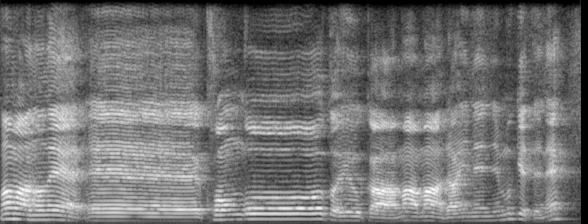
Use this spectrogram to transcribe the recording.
まあまああのね、えー今後というかまあまあ来年に向けてね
